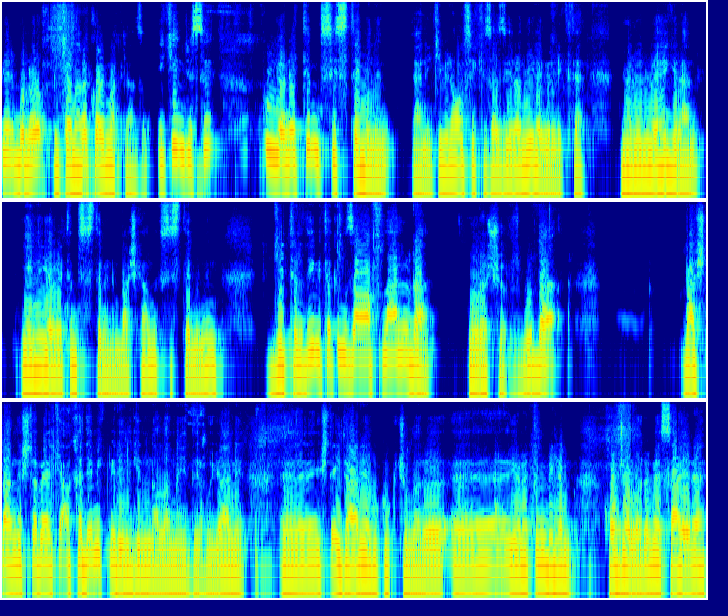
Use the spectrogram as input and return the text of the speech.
Bir bunu bir kenara koymak lazım. İkincisi bu yönetim sisteminin yani 2018 Haziranı ile birlikte yürürlüğe giren yeni yönetim sisteminin, başkanlık sisteminin getirdiği bir takım zaaflarla uğraşıyoruz. Bu da başlangıçta belki akademik bir ilginin alanıydı bu. Yani e, işte idare hukukçuları, e, yönetim bilim hocaları vesaire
